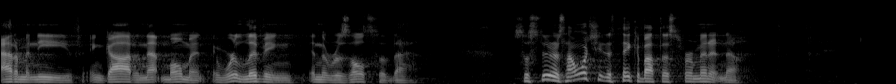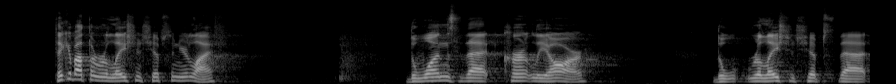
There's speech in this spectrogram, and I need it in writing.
Adam and Eve and God in that moment. And we're living in the results of that. So, students, I want you to think about this for a minute now. Think about the relationships in your life, the ones that currently are, the relationships that,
